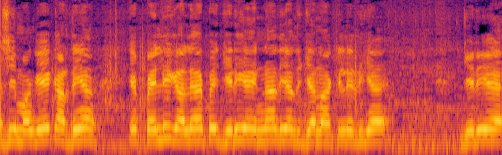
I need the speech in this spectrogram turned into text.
ਅਸੀਂ ਮੰਗ ਇਹ ਕਰਦੇ ਹਾਂ ਕਿ ਪਹਿਲੀ ਗੱਲ ਹੈ ਵੀ ਜਿਹੜੀ ਇਹਨਾਂ ਦੀਆਂ ਦੂਜਾ ਨਾਕਿਲੇ ਦੀਆਂ ਜਿਹੜੀਆਂ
